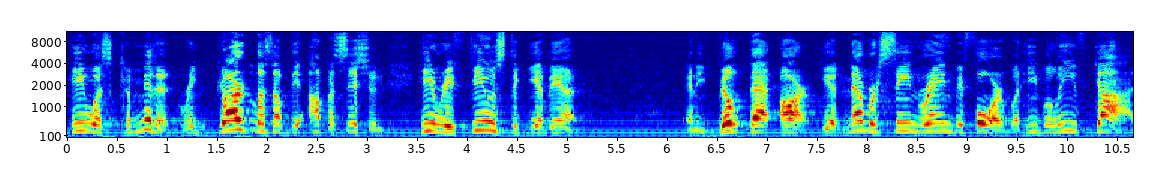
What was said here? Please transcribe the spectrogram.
He was committed, regardless of the opposition, he refused to give in. And he built that ark. He had never seen rain before, but he believed God.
